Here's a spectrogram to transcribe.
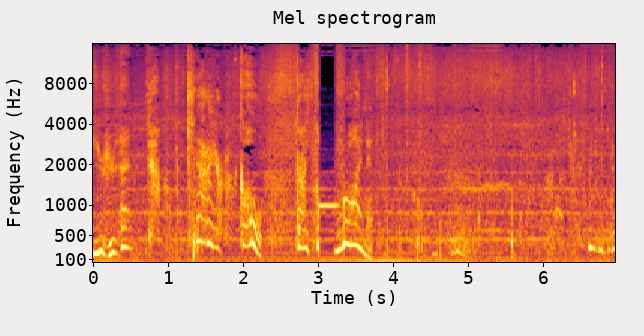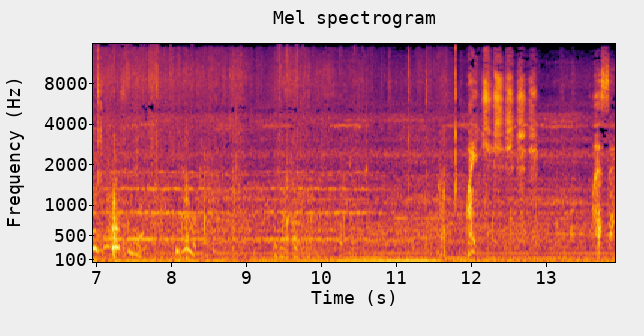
You hear that? Yeah. Get out of here. Go. Guys, f- run. Wait, shh, shh, shh, shh, shh. Listen.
